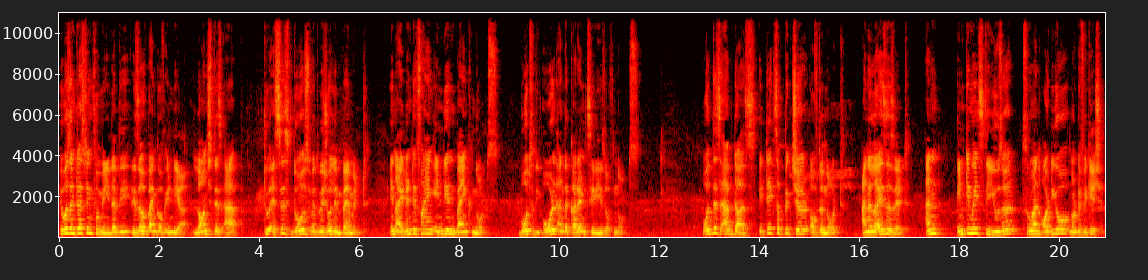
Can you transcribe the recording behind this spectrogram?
It was interesting for me that the Reserve Bank of India launched this app to assist those with visual impairment in identifying Indian bank notes, both the old and the current series of notes. What this app does, it takes a picture of the note analyzes it and intimates the user through an audio notification.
